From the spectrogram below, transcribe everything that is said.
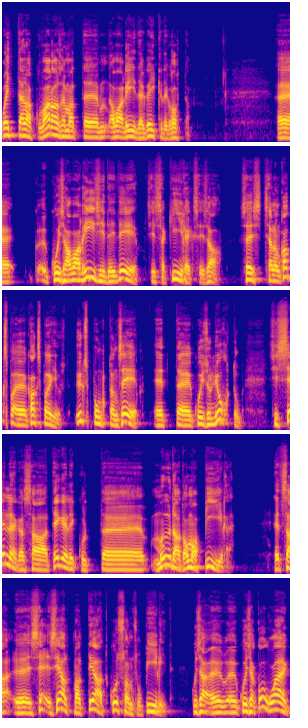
Ott Tänaku varasemate avariide kõikide kohta äh,. kui sa avariisid ei tee, siis sa kiireks ei saa, sest seal on kaks, kaks põhjust, üks punkt on see, et äh, kui sul juhtub, siis sellega sa tegelikult äh, mõõdad oma piire. et sa äh, se-, sealtmaalt tead, kus on su piirid kui sa, kui sa kogu aeg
